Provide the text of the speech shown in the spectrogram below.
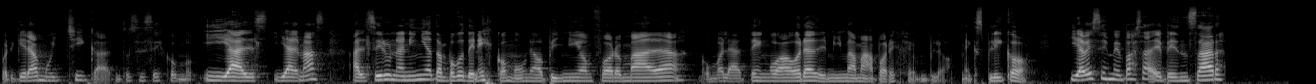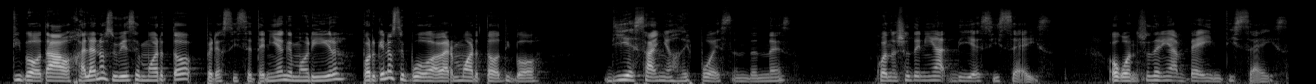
porque era muy chica, entonces es como... Y, al, y además, al ser una niña tampoco tenés como una opinión formada como la tengo ahora de mi mamá, por ejemplo. ¿Me explico? Y a veces me pasa de pensar, tipo, ta, ojalá no se hubiese muerto, pero si se tenía que morir, ¿por qué no se pudo haber muerto, tipo, 10 años después, ¿entendés? Cuando yo tenía 16 o cuando yo tenía 26,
